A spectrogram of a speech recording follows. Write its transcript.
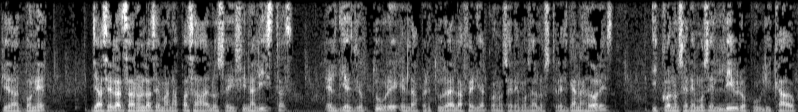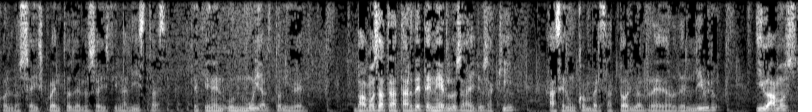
Piedad Bonet. Ya se lanzaron la semana pasada los seis finalistas. El 10 de octubre en la apertura de la feria conoceremos a los tres ganadores y conoceremos el libro publicado con los seis cuentos de los seis finalistas que tienen un muy alto nivel. Vamos a tratar de tenerlos a ellos aquí, hacer un conversatorio alrededor del libro y vamos,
